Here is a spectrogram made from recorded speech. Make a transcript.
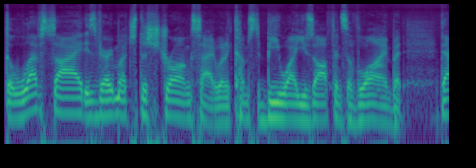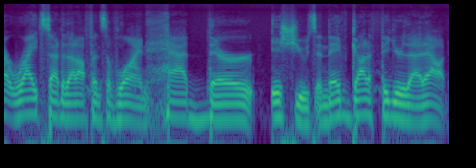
The left side is very much the strong side when it comes to BYU's offensive line, but that right side of that offensive line had their issues, and they've got to figure that out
